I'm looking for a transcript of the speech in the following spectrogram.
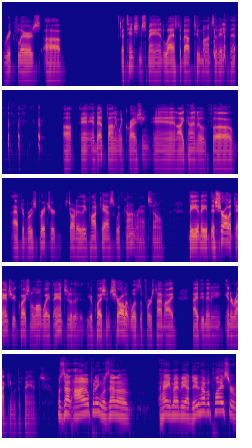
Ric Flair's uh, attention span lasts about two months of anything. uh, and, and that finally went crashing. And I kind of, uh, after Bruce Pritchard, started the podcast with Conrad. So the, the, the Charlotte, to answer your question a long way, the answer to the, your question, Charlotte was the first time I I did any interacting with the fans. Was that eye opening? Was that a hey maybe I do have a place, or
